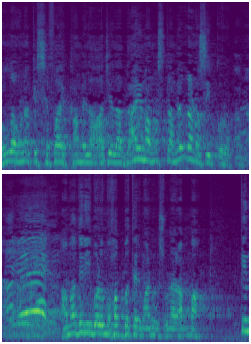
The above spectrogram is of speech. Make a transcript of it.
আল্লাহ ওনাকে শেফায় কামেলা আজেলা দায়মা মুস্তামেল্লা নসিব করো আমাদেরই বড় মোহব্বতের মানুষ ওনার আম্মা। তিন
